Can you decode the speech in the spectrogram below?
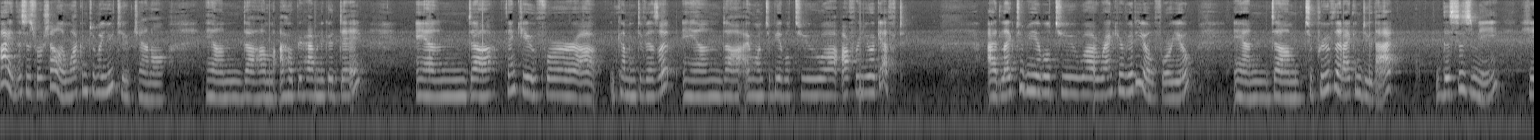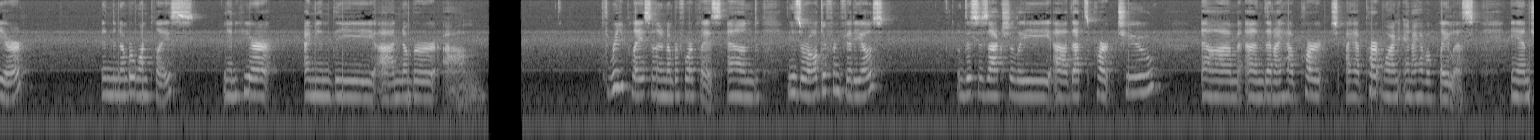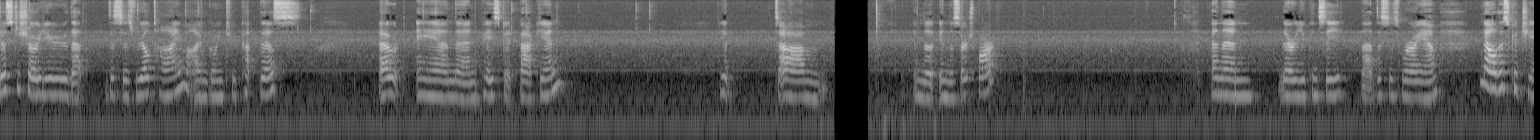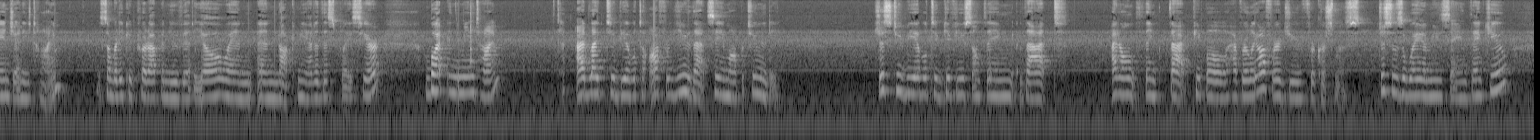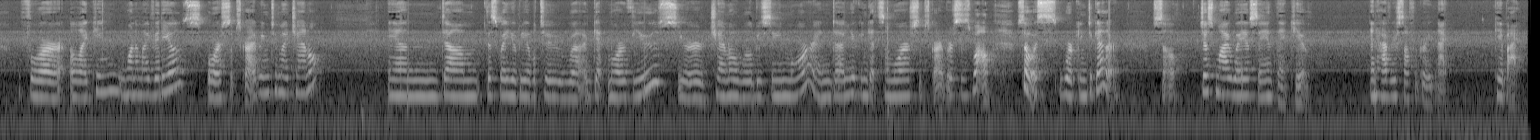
Hi, this is Rochelle and welcome to my YouTube channel. And um, I hope you're having a good day. And uh, thank you for uh, coming to visit. And uh, I want to be able to uh, offer you a gift. I'd like to be able to uh, rank your video for you. And um, to prove that I can do that, this is me here in the number one place. And here I'm in the uh, number um, three place and a number four place. And these are all different videos. This is actually, uh, that's part two. Um, and then I have part, I have part one and I have a playlist. And just to show you that this is real time, I'm going to cut this out and then paste it back in. Hit um, in the in the search bar. And then there you can see that this is where I am. Now this could change anytime somebody could put up a new video and and knock me out of this place here. But in the meantime I'd like to be able to offer you that same opportunity. Just to be able to give you something that I don't think that people have really offered you for Christmas. Just as a way of me saying thank you for liking one of my videos or subscribing to my channel. And um, this way you'll be able to uh, get more views, your channel will be seen more, and uh, you can get some more subscribers as well. So it's working together. So just my way of saying thank you. And have yourself a great night. Okay, bye.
